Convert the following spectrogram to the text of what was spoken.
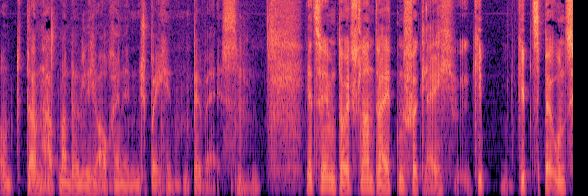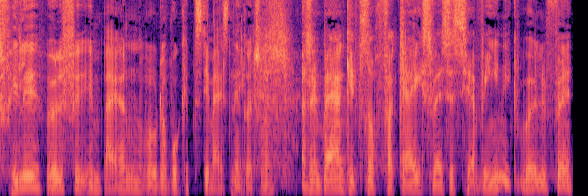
und dann hat man natürlich auch einen entsprechenden Beweis. Mhm. Jetzt im deutschlandweiten Vergleich, gibt es bei uns viele Wölfe in Bayern oder wo gibt es die meisten in Deutschland? Also in Bayern gibt es noch vergleichsweise sehr wenig Wölfe.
